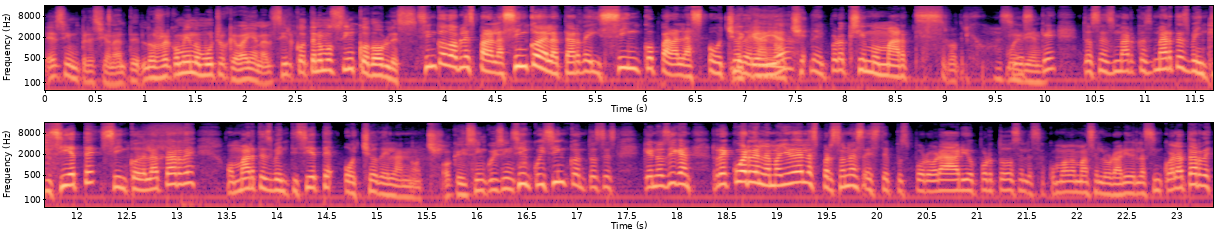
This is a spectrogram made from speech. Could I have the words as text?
Es impresionante. Los recomiendo mucho que vayan al circo. Tenemos cinco dobles. Cinco dobles para las 5 de la tarde y cinco para las 8 ¿De la día? noche del próximo martes, Rodrigo. Así Muy es bien. que, entonces, marcos, martes 27, 5 de la tarde o martes 27, 8 de la noche. Ok, cinco y cinco. 5 y 5, entonces, que nos digan, recuerden, la mayoría de las personas, este, pues por horario, por todo, se les acomoda más el horario de las 5 de la tarde.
